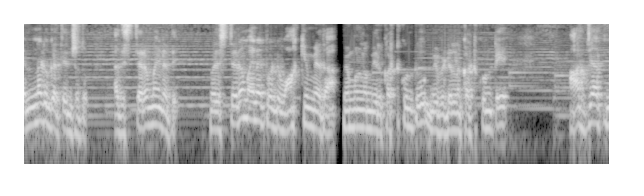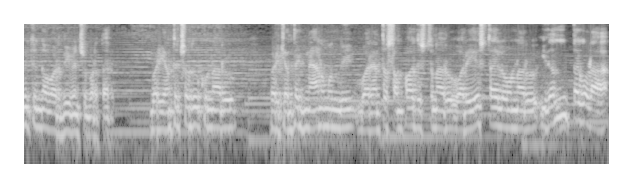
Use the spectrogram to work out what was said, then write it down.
ఎన్నడూ గతించదు. అది స్థిరమైనది. మరి స్థిరమైనటువంటి వాక్యం మీద మిమ్మల్ని మీరు కట్టుకుంటూ మీ బిడ్డలను కట్టుకుంటే ఆధ్యాత్మికంగా వారు దీవించబడతారు. వారు ఎంత చదువుకున్నారు వారికి ఎంత జ్ఞానం ఉంది వారు ఎంత సంపాదిస్తున్నారు వారు ఏ స్థాయిలో ఉన్నారు ఇదంతా కూడా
